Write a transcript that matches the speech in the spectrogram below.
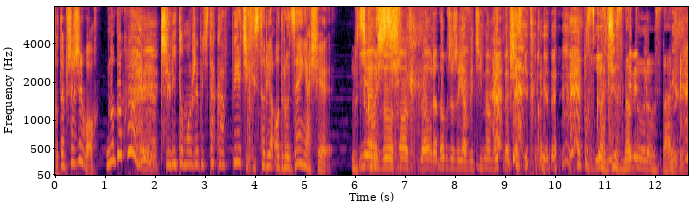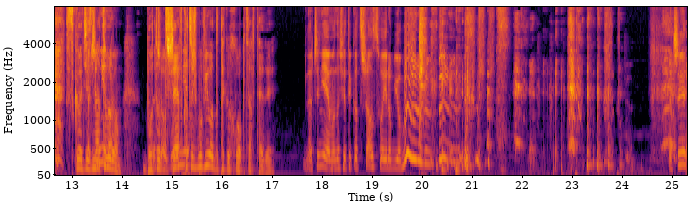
potem przeżyło. No dokładnie. Czyli to może być taka, wiecie, historia odrodzenia się ludzkości. Jezu, o, dobra, dobrze, że ja wycinam, wytnę wszystkie twoje te zgodzie z Nie wiem, naturą, stary. W zgodzie z Znaczy nie, no, naturą. Bo to znaczy drzewko ogólnie- coś mówiło do tego chłopca wtedy. Znaczy nie wiem, ono się tylko trząsło i robiło Znaczy,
